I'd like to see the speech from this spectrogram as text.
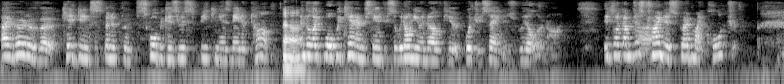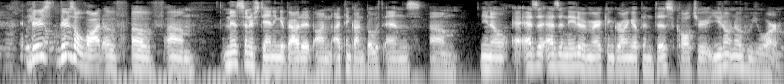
I heard of a kid getting suspended from school because he was speaking his native tongue. Uh huh. And they're like, well, we can't understand you, so we don't even know if you what you're saying is real or not. It's like, I'm just Uh, trying to spread my culture. Yeah. There's there's a lot of of um, misunderstanding about it on I think on both ends. Um, you know, as a as a Native American growing up in this culture, you don't know who you are,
